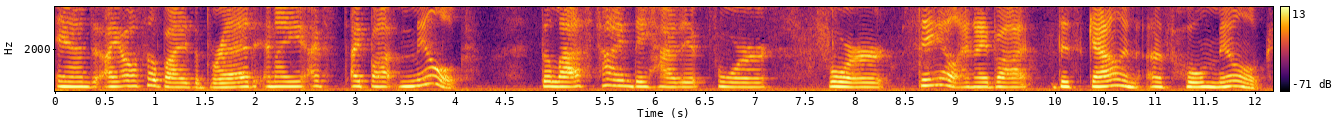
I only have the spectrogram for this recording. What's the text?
and I also buy the bread and I I've I bought milk. The last time they had it for for sale and I bought this gallon of whole milk.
